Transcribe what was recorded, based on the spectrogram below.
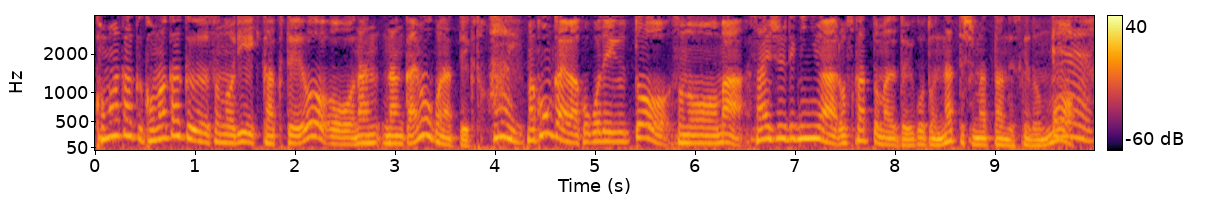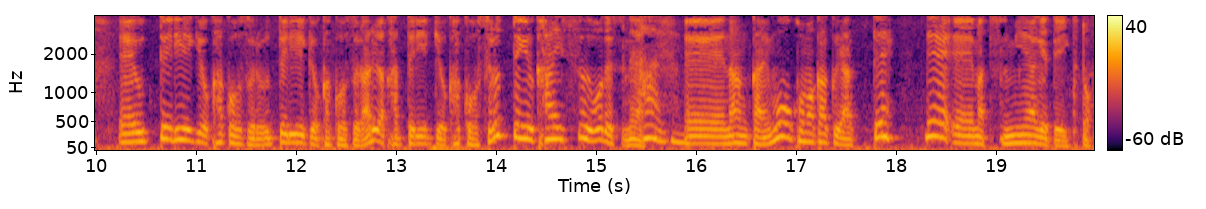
細かく細かくその利益確定を何何回も行っていくと。はい。まあ今回はここで言うと、そのまあ最終的にはロスカットまでということになってしまったんですけども、えー、えー、売って利益を確保する、売って利益を確保する、あるいは買って利益を確保するっていう回数をですね、はい、えー、何回も細かくやって、で、えー、まあ積み上げていくと。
